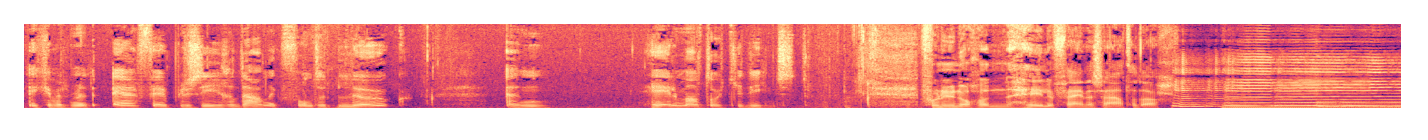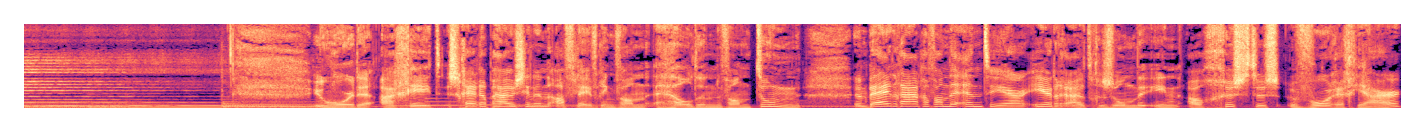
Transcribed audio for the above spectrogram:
Ik heb het met erg veel plezier gedaan. Ik vond het leuk. En helemaal tot je dienst. Voor nu nog een hele fijne zaterdag. U hoorde Ageet Scherphuis in een aflevering van Helden van Toen. Een bijdrage van de NTR, eerder uitgezonden in augustus vorig jaar.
